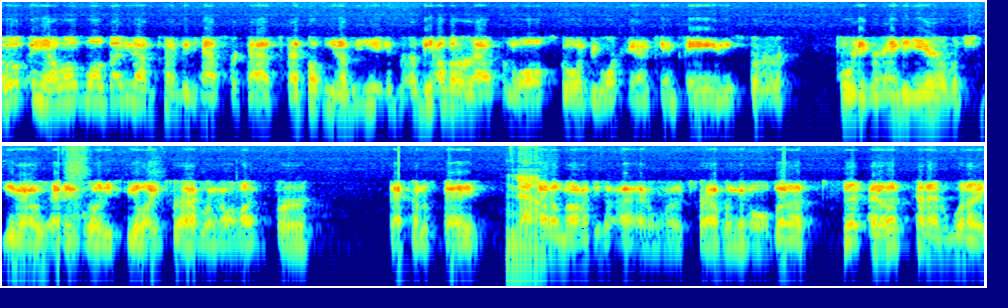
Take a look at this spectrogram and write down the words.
oh, you know, well, well, you know, I'm kind of being half sarcastic. I thought you know the, the other route from law school would be working on campaigns for forty grand a year, which you know I didn't really feel like traveling a lot for that kind of pay. No. I, I don't know. I, just, I don't like traveling at all. But uh, that, uh, that's kind of what I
